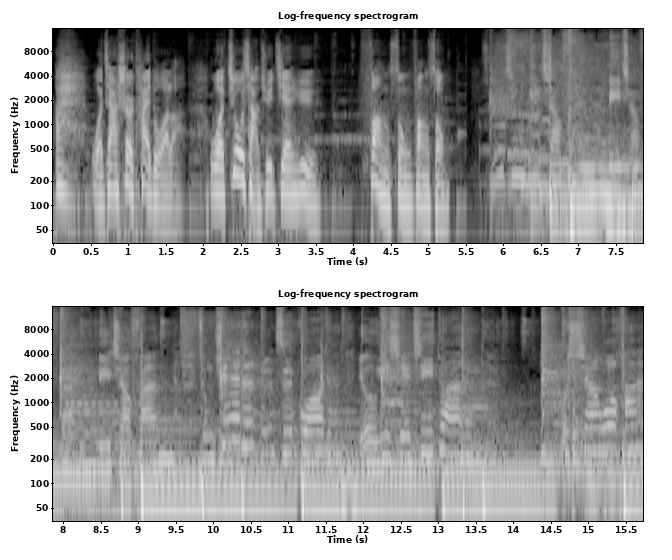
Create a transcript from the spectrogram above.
哎，我家事儿太多了，我就想去监狱放松放松。”最近比较烦，比较烦，比较烦，总觉得日子过得有一些极端。我想我还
